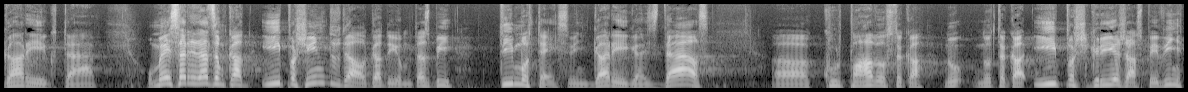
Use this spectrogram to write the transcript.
garīgu tēvu. Un mēs arī redzam kādu īpašu individuālu gadījumu. Tas bija Timotejs, viņa garīgais dēls. Uh, kur Pāvils kā, nu, nu, kā īpaši griežās pie viņa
